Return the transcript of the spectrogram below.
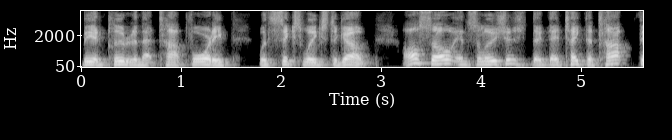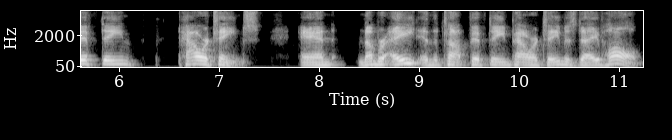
be included in that top 40 with six weeks to go. Also, in solutions, they, they take the top 15 power teams. And number eight in the top 15 power team is Dave Hall.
